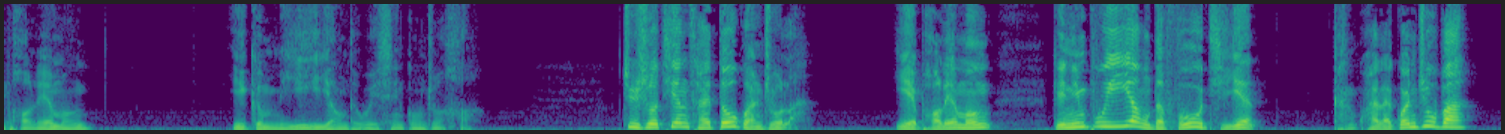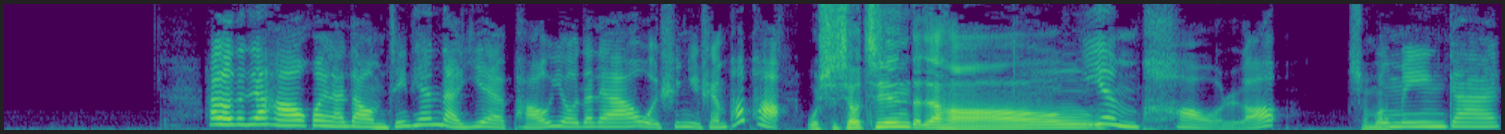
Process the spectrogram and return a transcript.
跑联盟，一个谜一样的微信公众号，据说天才都关注了。夜跑联盟给您不一样的服务体验，赶快来关注吧。Hello，大家好，欢迎来到我们今天的夜跑有的聊，我是女神泡泡。我是小青，大家好。夜跑了，什么？我们应该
